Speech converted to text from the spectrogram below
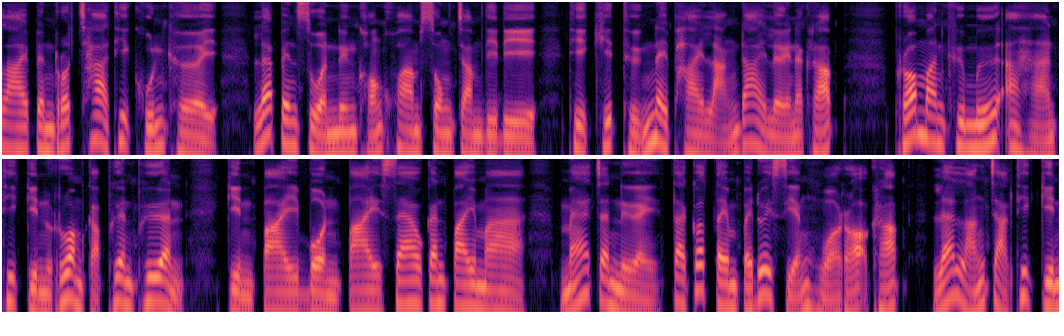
กลายเป็นรสชาติที่คุ้นเคย และเป็นส่วนหนึ่งของความทรงจำดีๆ ที่คิดถึงในภายหลังได้เลยนะครับ เพราะมันคือมื้ออาหารที่กินร่วมกับเพื่อนๆ กินไปบ่นไปแซวกันไปมา แม้จะเหนื่อย แต่ก็เต็มไปด้วยเสียงหัวเราะครับ และหลังจากที่กิน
